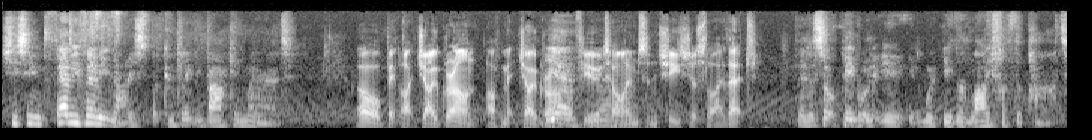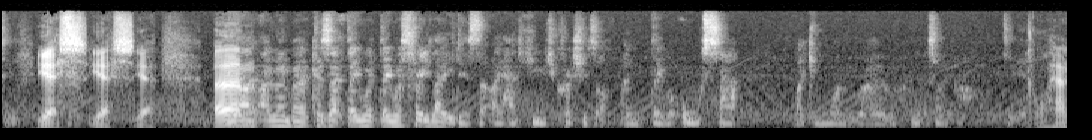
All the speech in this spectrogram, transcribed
she seemed very, very nice, but completely barking mad. Oh, a bit like Jo Grant. I've met Jo Grant Yeah, a few yeah. times, and she's just like that. They're the sort of people that you, it would be the life of the party. Yes, yes, yeah. Yeah, Um, I, I remember because they were they were three ladies that I had huge crushes on, and they were all sat like in one row. And it was like, oh dear. oh, how,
